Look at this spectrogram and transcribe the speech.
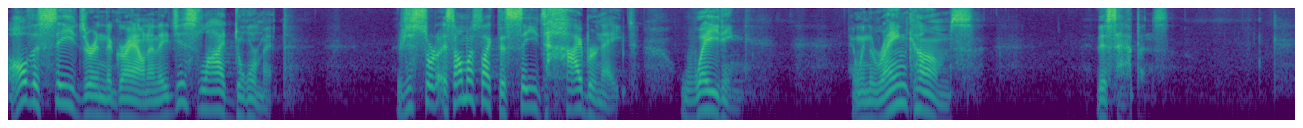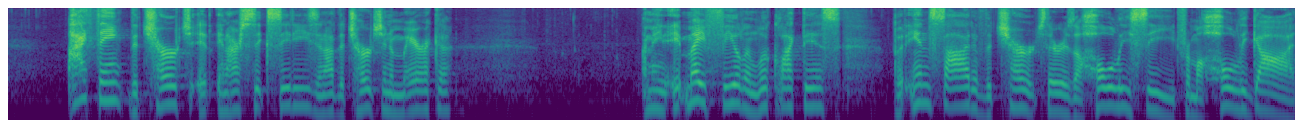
all the seeds are in the ground and they just lie dormant. They're just sort of, it's almost like the seeds hibernate, waiting. And when the rain comes, this happens. I think the church in our six cities and the church in America, I mean, it may feel and look like this, but inside of the church, there is a holy seed from a holy God,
